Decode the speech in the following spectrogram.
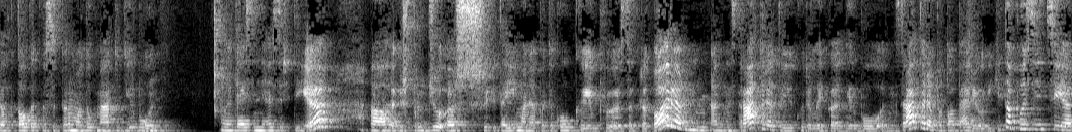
dėl to, kad visų pirma daug metų dirbau teisinėje srityje Iš pradžių aš į tą įmonę patekau kaip sekretorė, administratorė, tai kurį laiką dirbau administratorė, po to perėjau į kitą poziciją.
